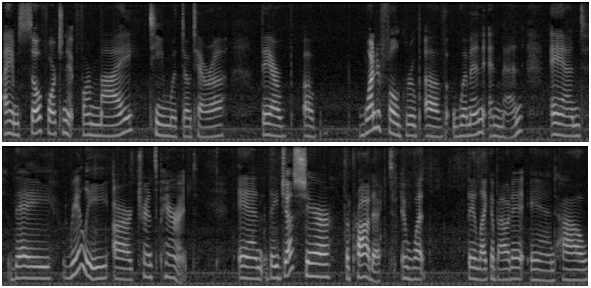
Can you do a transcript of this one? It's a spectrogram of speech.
I am so fortunate for my team with doTERRA. They are a wonderful group of women and men, and they really are transparent. And they just share the product and what they like about it and how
